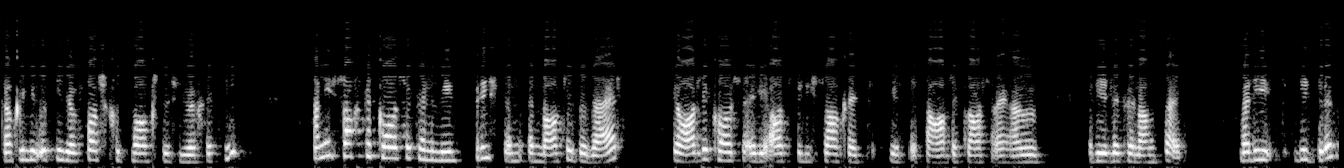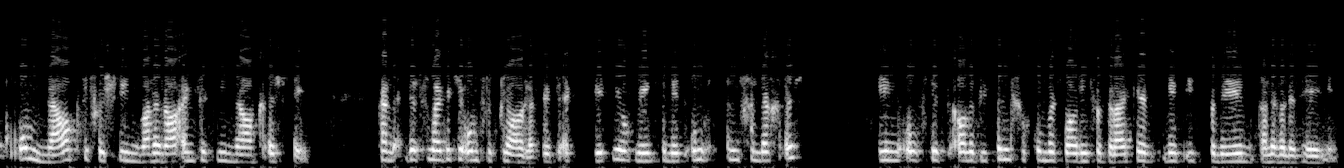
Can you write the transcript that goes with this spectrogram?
Dan kan jy ook nie jou vasgoed maak soos jogurt nie. Van die sagte kaas kan mense vries en in water bewaar. Die harde kaas uit die aard van die saak het is 'n harde kaas hy hou redelike lang tyd. Maar die die druk om melk te voorsien wanneer daar eintlik nie melk is nie. Kan dit vir my 'n bietjie onverklaarlik. Ek ek weet nie of mense net oningelig is en of dit al op die punt gekom het waar die verbruiker net iets wil hê en hulle wil dit hê nie.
